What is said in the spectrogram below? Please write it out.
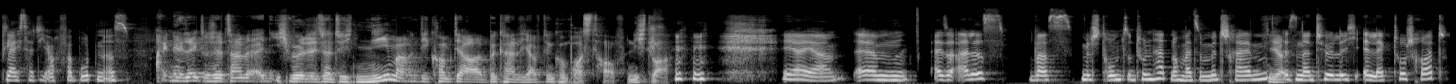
gleichzeitig auch verboten ist. Eine elektrische Zahnbürste, ich würde das natürlich nie machen, die kommt ja bekanntlich auf den Komposthaufen, nicht wahr? ja, ja. Ähm, also alles, was mit Strom zu tun hat, nochmal zum Mitschreiben, ja. ist natürlich Elektroschrott.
